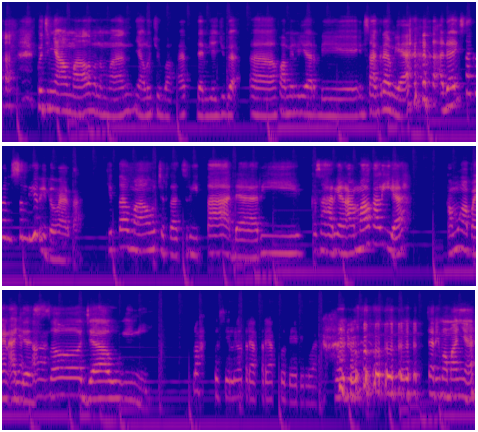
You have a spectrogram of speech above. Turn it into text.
kucingnya Amal, teman-teman, yang lucu banget dan dia juga uh, familiar di Instagram ya. Ada Instagram sendiri ternyata. Kita mau cerita-cerita dari keseharian Amal kali ya. Kamu ngapain iya, aja ya, uh, sejauh ini? Lah, tuh si Leo teriak-teriak tuh dia di luar. Waduh, cari mamanya.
